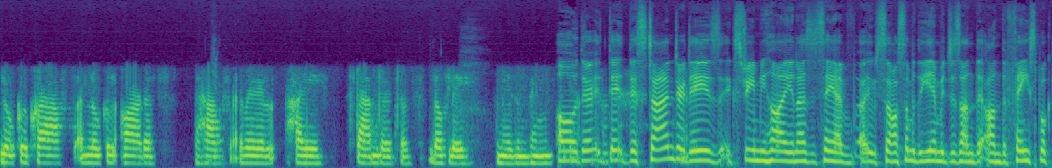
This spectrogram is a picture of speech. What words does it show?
local crafts and local artists to have a real high standard of lovely, amazing things. Oh, the, the the standard is extremely high, and as I say, I've, I saw some of the images on the on the Facebook.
